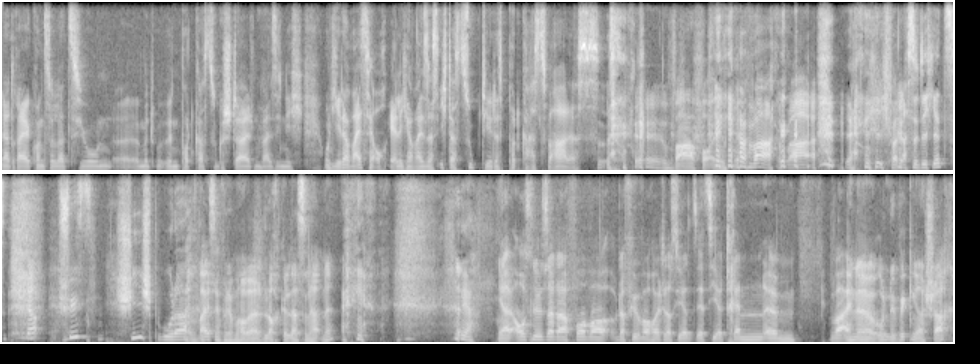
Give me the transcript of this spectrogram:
einer Dreierkonstellation äh, mit einen Podcast zu gestalten, weiß ich nicht. Und jeder weiß ja auch ehrlicherweise, dass ich das Zugtier des Podcasts war. Das War vor allem. war. war. Ja, ich verlasse dich jetzt. ja, tschüss. Shish, Bruder. Weiß ja, wo der Mauer das Loch gelassen hat, ne? Ja. Ja, Auslöser davor war, dafür war heute, dass wir jetzt, jetzt hier trennen, ähm, war eine Runde Wikinger-Schach.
